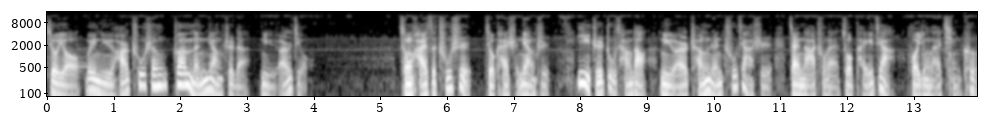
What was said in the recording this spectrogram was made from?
就有为女孩出生专门酿制的女儿酒。从孩子出世就开始酿制，一直贮藏到女儿成人出嫁时，再拿出来做陪嫁或用来请客。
